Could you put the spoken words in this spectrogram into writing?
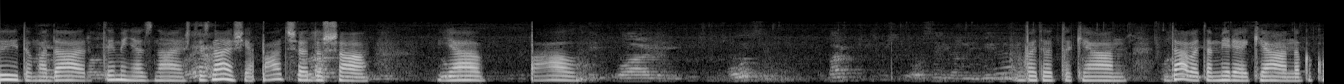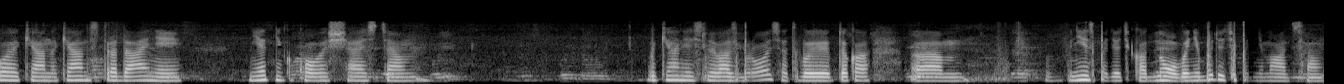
ты, Дамадар, ты меня знаешь. Ты знаешь, я падшая душа. Я пал в этот океан. Да, в этом мире океан, но какой океан? Океан страданий. Нет никакого счастья. В океан, если вас бросят, вы только эм, вниз пойдете ко дну, вы не будете подниматься.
